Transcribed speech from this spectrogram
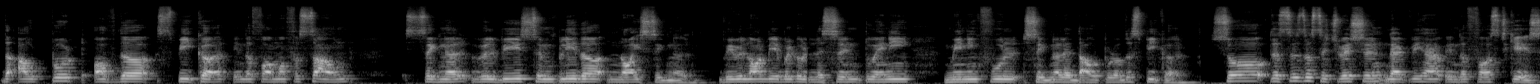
the output of the speaker in the form of a sound signal will be simply the noise signal. We will not be able to listen to any meaningful signal at the output of the speaker. So this is the situation that we have in the first case.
